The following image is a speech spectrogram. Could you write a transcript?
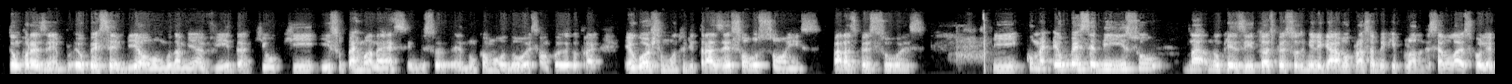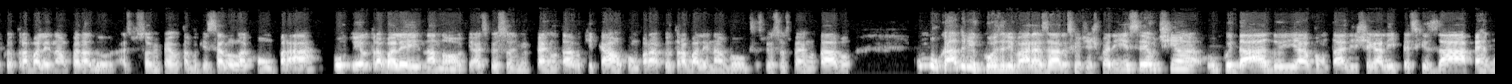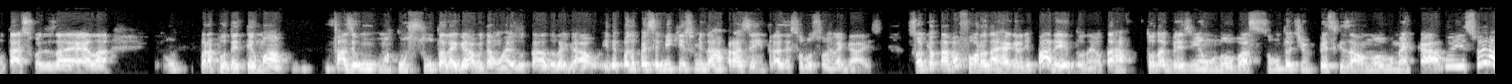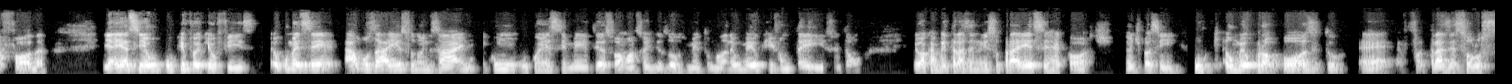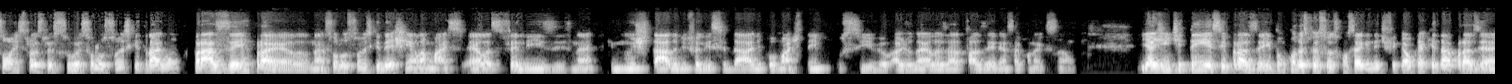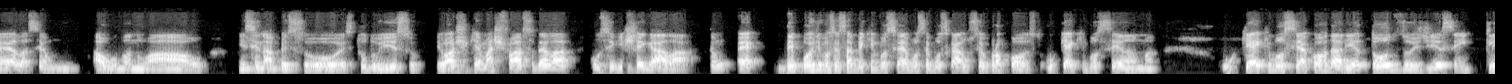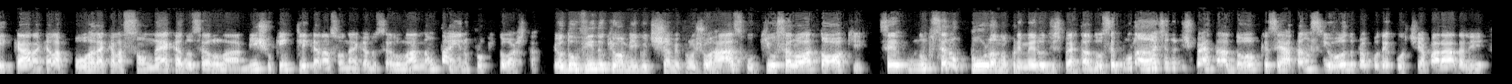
Então, por exemplo, eu percebi ao longo da minha vida que o que isso permanece, isso nunca mudou, isso é uma coisa que eu trago. Eu gosto muito de trazer soluções para as pessoas. E é, eu percebi isso na, no quesito, as pessoas me ligavam para saber que plano de celular escolher, porque eu trabalhei na operadora. As pessoas me perguntavam que celular comprar, porque eu trabalhei na Nokia. As pessoas me perguntavam que carro comprar, porque eu trabalhei na Volkswagen. As pessoas perguntavam um bocado de coisa de várias áreas que eu tinha experiência. Eu tinha o cuidado e a vontade de chegar ali pesquisar, perguntar as coisas a ela, para poder ter uma fazer uma consulta legal e dar um resultado legal. E depois eu percebi que isso me dava prazer em trazer soluções legais. Só que eu estava fora da regra de Pareto, né? Eu tava toda vez vinha um novo assunto, eu tinha que pesquisar um novo mercado e isso era foda. E aí assim, eu, o que foi que eu fiz? Eu comecei a usar isso no design e com o conhecimento e as formações de desenvolvimento humano, eu meio que juntei isso. Então, eu acabei trazendo isso para esse recorte. Então, tipo assim, o, o, meu propósito é trazer soluções para as pessoas, soluções que tragam prazer para elas, né? Soluções que deixem ela mais, elas felizes, né? No estado de felicidade por mais tempo possível, ajudar elas a fazerem essa conexão. E a gente tem esse prazer. Então, quando as pessoas conseguem identificar o que é que dá prazer a elas, se é um algo manual, ensinar pessoas, tudo isso, eu acho que é mais fácil dela conseguir chegar lá. Então, é depois de você saber quem você é, você buscar o seu propósito. O que é que você ama? O que é que você acordaria todos os dias sem clicar naquela porra daquela soneca do celular? Bicho, quem clica na soneca do celular não tá indo pro que gosta. Eu duvido que um amigo te chame para um churrasco que o celular toque. Você não, você não pula no primeiro despertador, você pula antes do despertador, porque você já tá ansioso para poder curtir a parada ali.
